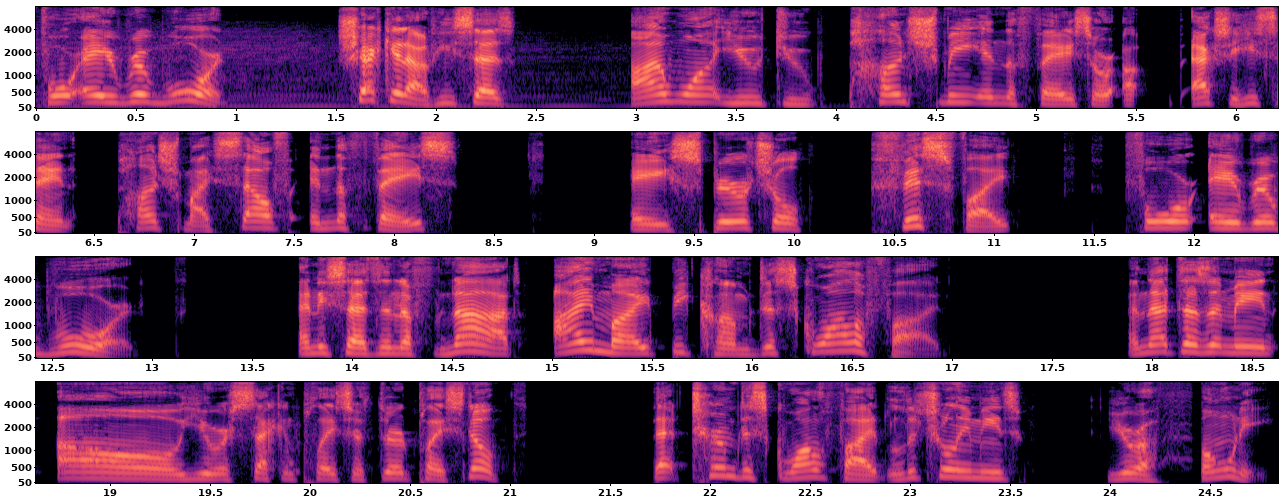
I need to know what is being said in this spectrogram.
for a reward. Check it out. He says, I want you to punch me in the face, or uh, actually, he's saying punch myself in the face, a spiritual fist fight for a reward. And he says, and if not, I might become disqualified. And that doesn't mean, oh, you were second place or third place. No, that term disqualified literally means you're a phony.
